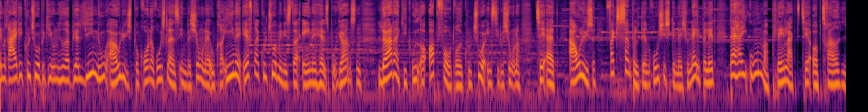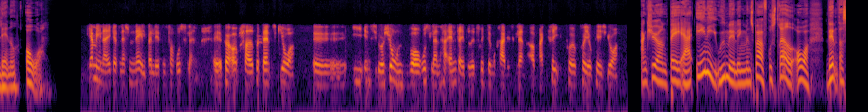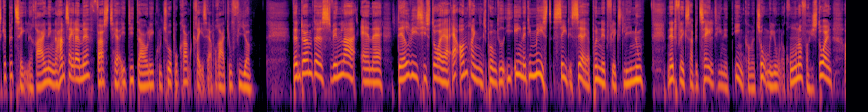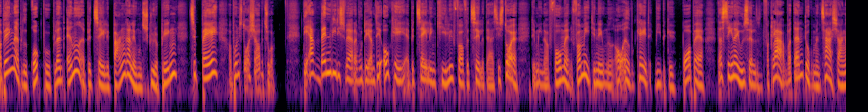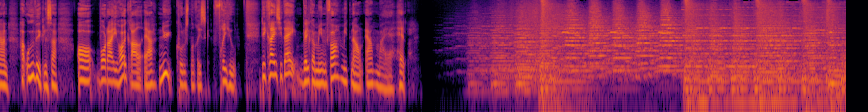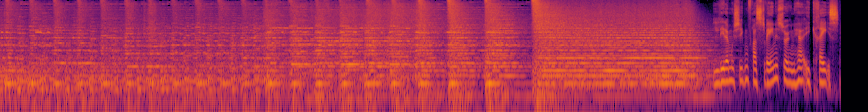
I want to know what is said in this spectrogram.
En række kulturbegivenheder bliver lige nu aflyst på grund af Ruslands invasion af Ukraine, efter at kulturminister Ane Halsbo Jørgensen lørdag gik ud og opfordrede kulturinstitutioner til at aflyse for eksempel den russiske nationalballet, der her i ugen var planlagt til at optræde landet over. Jeg mener ikke, at nationalballetten fra Rusland øh, bør optræde på dansk jord øh, i en situation, hvor Rusland har angrebet et frit demokratisk land og bragt krig på, på europæisk jord. Arrangøren bag er enig i udmeldingen, men spørger frustreret over, hvem der skal betale regningen. Og ham taler jeg med først her i dit daglige kulturprogram Kreds her på Radio 4. Den dømte svindler Anna Delvis historie er omdrejningspunktet i en af de mest sete serier på Netflix lige nu. Netflix har betalt hende 1,2 millioner kroner for historien, og pengene er blevet brugt på blandt andet at betale bankerne, hun skylder penge, tilbage og på en stor shoppetur. Det er vanvittigt svært at vurdere, om det er okay at betale en kilde for at fortælle deres historie. Det mener formand for Medienævnet og advokat Vibeke Borberg, der senere i udsendelsen forklarer, hvordan dokumentargenren har udviklet sig, og hvor der i høj grad er ny kunstnerisk frihed. Det er kreds i dag. Velkommen indenfor. Mit navn er Maja Hall. Lidt af musikken fra Svanesøen her i Kreds.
